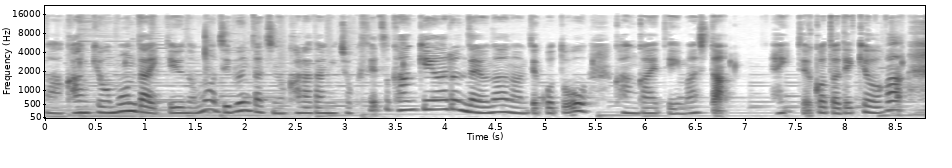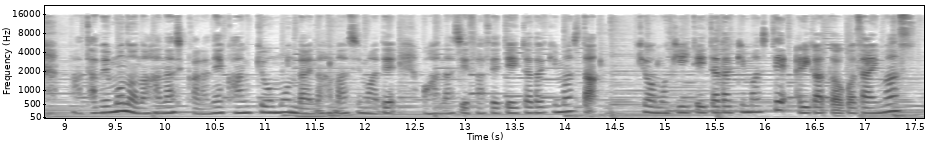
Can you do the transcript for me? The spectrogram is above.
まあ、環境問題っていうのも自分たちの体に直接関係あるんだよななんてことを考えていました。はい、ということで今日は、まあ、食べ物の話からね環境問題の話までお話しさせていただきました。今日も聞いていただきましてありがとうございます。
